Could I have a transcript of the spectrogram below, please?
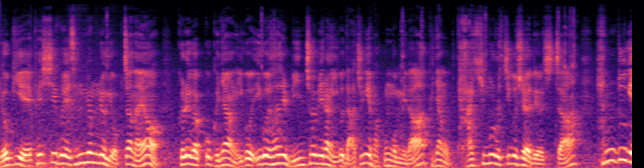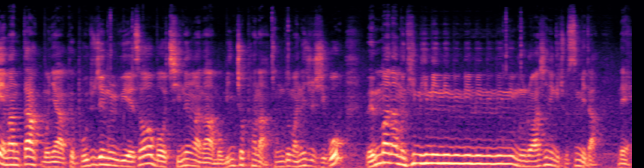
여기에 패시브에 생명력이 없잖아요. 그래갖고 그냥 이거 이거 사실 민첩이랑 이거 나중에 바꾼 겁니다. 그냥 다 힘으로 찍으셔야 돼요, 진짜. 한두 개만 딱 뭐냐 그 보조잼을 위해서 뭐 지능 하나, 뭐 민첩 하나 정도만 해주시고 웬만하면 힘 힘 힘 힘 힘 힘 힘 힘으로 하시는 게 좋습니다. 네.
